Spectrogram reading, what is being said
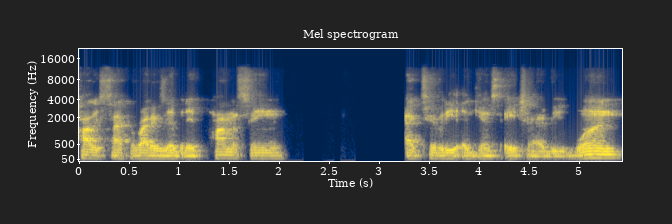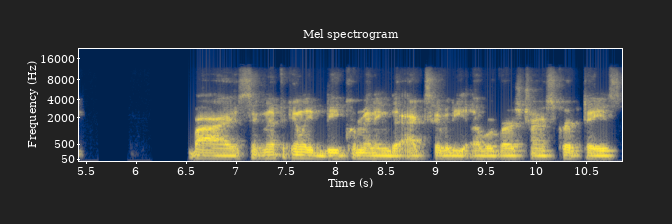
polysaccharide exhibited promising activity against HIV 1 by significantly decrementing the activity of reverse transcriptase,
